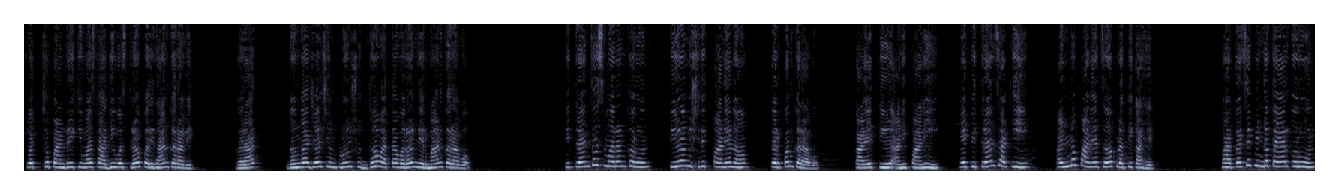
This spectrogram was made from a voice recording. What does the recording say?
स्वच्छ पांढरी किंवा साधी वस्त्र परिधान करावीत. घरात गंगाजल शिंपडून शुद्ध वातावरण निर्माण करावं. पित्रांचं स्मरण करून तीळ मिश्रित पाण्यानं तर्पण करावं. काळे तीळ आणि पाणी हे पित्रांसाठी अन्न पाण्याचं प्रतीक आहेत. भाताचे पिंड तयार करून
